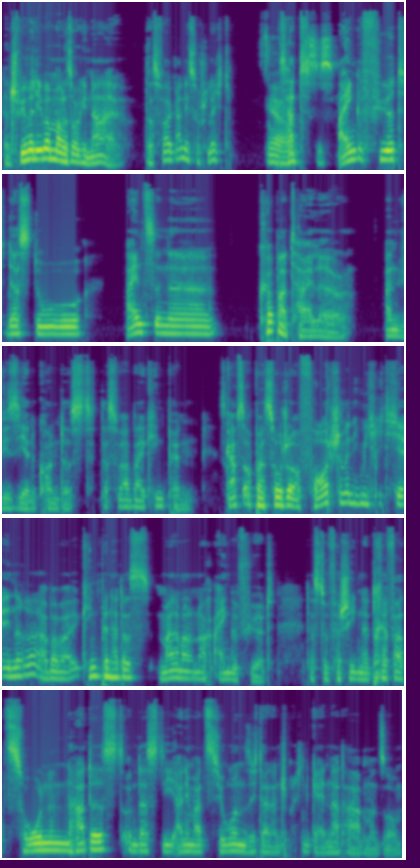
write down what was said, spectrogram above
Dann spielen wir lieber mal das Original. Das war gar nicht so schlecht. Ja, es hat das eingeführt, dass du einzelne Körperteile anvisieren konntest. Das war bei Kingpin. Es gab es auch bei Soldier of Fortune, wenn ich mich richtig erinnere, aber bei Kingpin hat das meiner Meinung nach eingeführt, dass du verschiedene Trefferzonen hattest und dass die Animationen sich dann entsprechend geändert haben und so.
